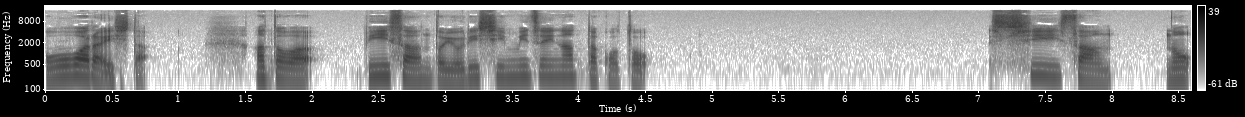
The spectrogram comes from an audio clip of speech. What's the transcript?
大笑いした。あとは B さんとより親密になったこと。C さんの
